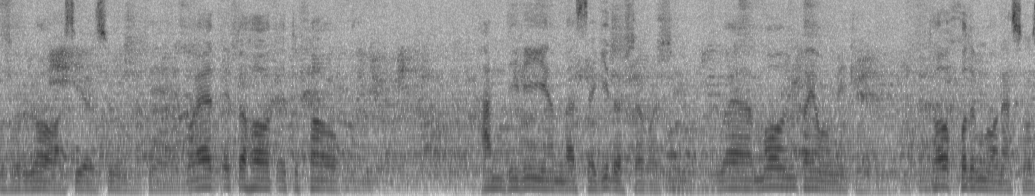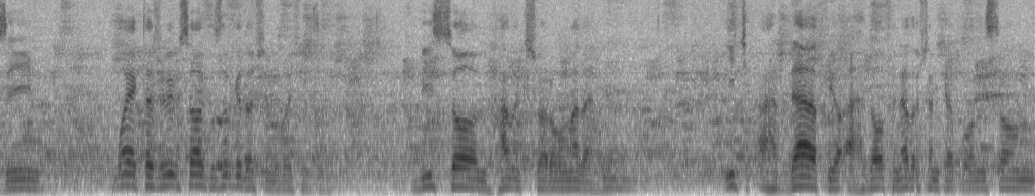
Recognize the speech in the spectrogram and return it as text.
بزرگا سیاسون که باید اتحاد اتفاق همدلی همبستگی داشته باشیم. و ما این پیام می‌کنیم تا خودمون نسازیم. ما یک تجربه بسیار بزرگ داشتیم آقای شد 20 سال همه کشور آمدن. هیچ اهداف یا اهداف نداشتن که افغانستان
